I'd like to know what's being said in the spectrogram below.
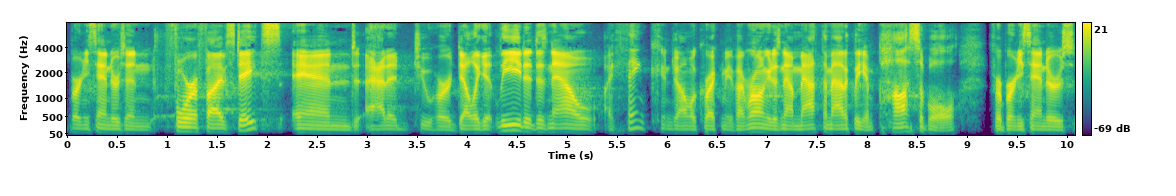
Bernie Sanders in four or five states and added to her delegate lead. It is now, I think, and John will correct me if I'm wrong, it is now mathematically impossible for Bernie Sanders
